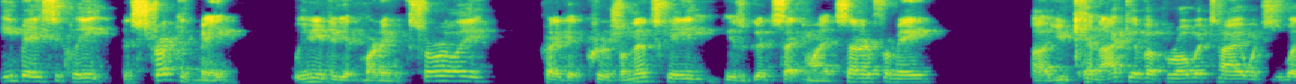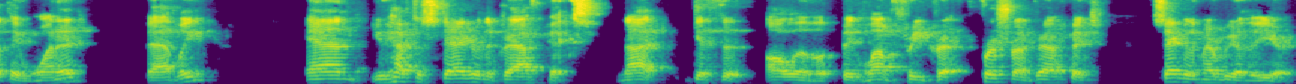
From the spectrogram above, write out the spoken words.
He basically instructed me, we need to get Marty McSorley, try to get Krushelnyski. He's a good second line center for me. Uh, you cannot give up Robitaille, which is what they wanted badly and you have to stagger the draft picks, not get the all of the big lump three first round draft picks, stagger them every other year.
